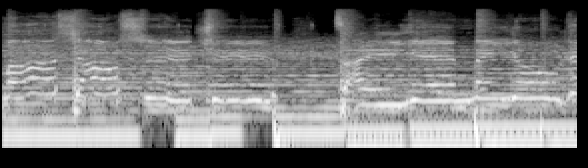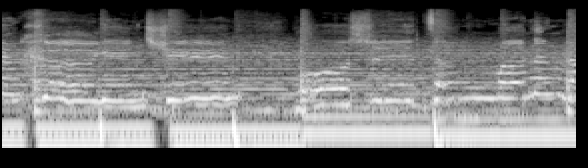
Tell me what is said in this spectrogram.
么消失去，再也没有任何音讯。我是怎么能让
